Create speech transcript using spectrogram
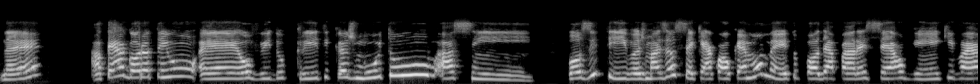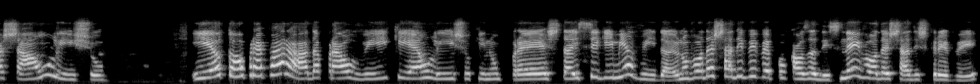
né? Até agora eu tenho é, ouvido críticas muito, assim, positivas, mas eu sei que a qualquer momento pode aparecer alguém que vai achar um lixo. E eu estou preparada para ouvir que é um lixo, que não presta e seguir minha vida. Eu não vou deixar de viver por causa disso, nem vou deixar de escrever,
